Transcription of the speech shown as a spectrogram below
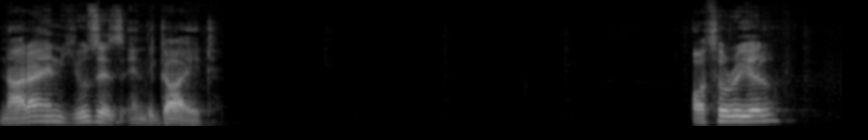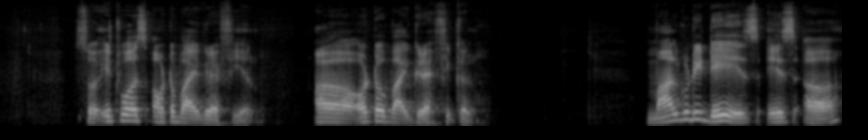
Narayan uses in the guide. Authorial, so it was autobiographical. Uh, autobiographical. Malgudi Days is a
